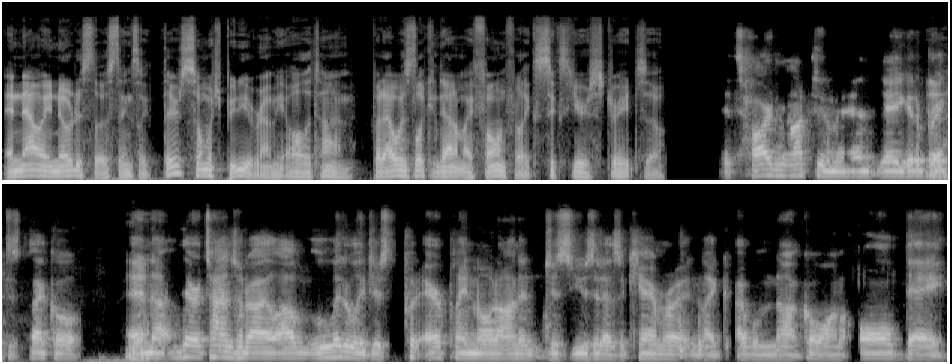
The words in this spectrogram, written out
And now I notice those things. Like, there's so much beauty around me all the time. But I was looking down at my phone for like six years straight. So It's hard not to, man. Yeah, you got to break Yeah. the cycle. And uh, there are times when I'll, I'll literally just put airplane mode on and just use it as a camera, and like I will not go on all day.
